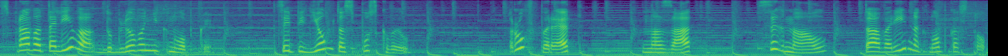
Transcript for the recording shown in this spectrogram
Справа та ліва дубльовані кнопки. Це підйом та спуск вил. Рух вперед, назад, сигнал та аварійна кнопка Стоп.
